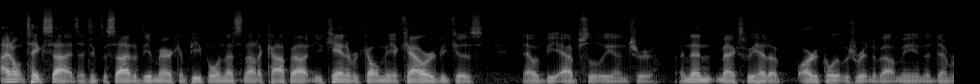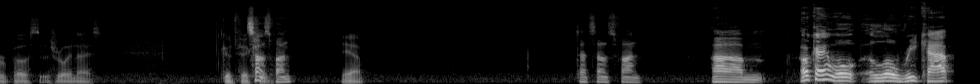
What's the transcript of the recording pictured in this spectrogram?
I don't take sides. I took the side of the American people, and that's not a cop out. And you can't ever call me a coward because – that would be absolutely untrue. And then Max, we had an article that was written about me in the Denver Post. It was really nice. Good fiction. Sounds fun. Yeah. That sounds fun. Um, okay, well, a little recap.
